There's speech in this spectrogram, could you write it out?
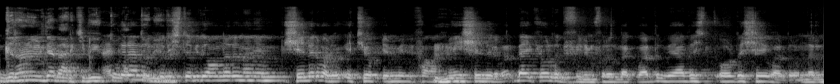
Granülde belki büyük Yani dolap dönüyor. işte bir de onların hani şeyleri var yok Etiyopya falan menşeleri var. Belki orada bir film fırıldak vardır veya da işte orada şey vardır onların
